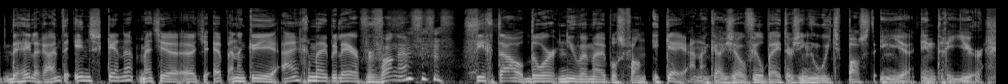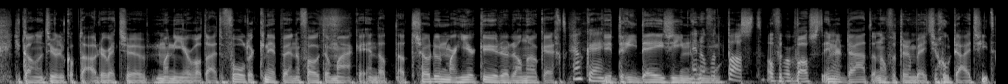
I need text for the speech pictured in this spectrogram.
de hele ruimte inscannen met je, je app. En dan kun je je eigen meubilair vervangen digitaal door nieuwe meubels van IKEA. En dan kan je zo veel beter zien hoe iets past in je interieur. Je kan natuurlijk op de ouderwetse manier wat uit de folder knippen en een foto maken en dat, dat zo doen. Maar hier kun je er dan ook echt okay. je 3D zien. En hoe, of het past. Of het past, inderdaad. En of het er een beetje goed uitziet.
